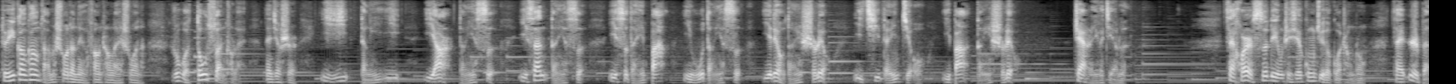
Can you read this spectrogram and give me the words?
对于刚刚咱们说的那个方程来说呢，如果都算出来，那就是 e 一等于一，e 二等于四，e 三等于四，e 四等于八，e 五等于四，e 六等于十六一七等于九一八等于十六，这样一个结论。在怀尔斯利用这些工具的过程中，在日本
